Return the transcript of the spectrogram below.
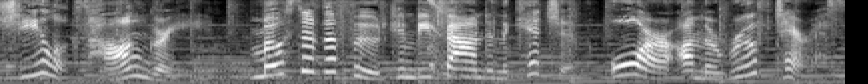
She looks hungry. Most of the food can be found in the kitchen or on the roof terrace.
